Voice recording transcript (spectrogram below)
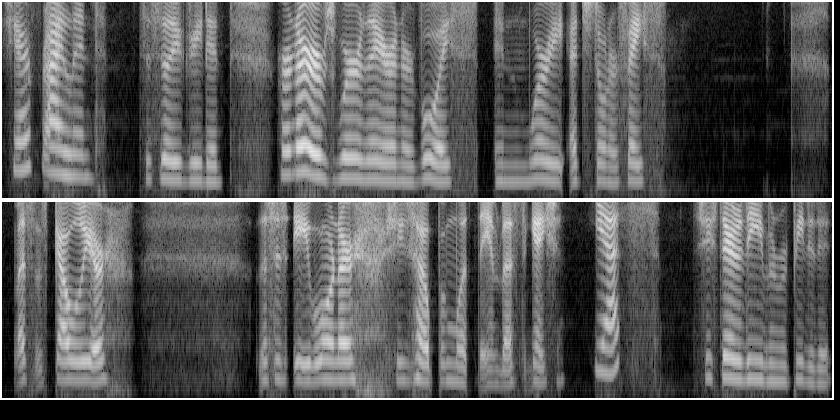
Sheriff Ryland, Cecilia greeted. Her nerves were there in her voice, and worry etched on her face. Mrs. Collier. This is Eve Warner. She's helping with the investigation. Yes. She stared at Eve and repeated it.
